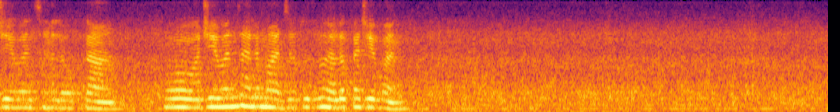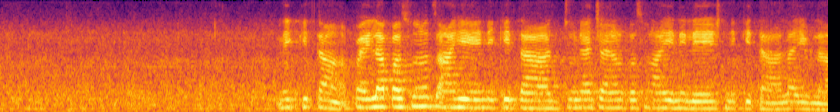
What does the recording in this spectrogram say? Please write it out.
जेवण झालं का? हो जेवण झालं माझं. तुझं झालं का जेवण? निकिता पहिल्यापासूनच आहे निकिता. जुन्या चॅनलपासून आहे निलेश निकिता लाईव्हला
